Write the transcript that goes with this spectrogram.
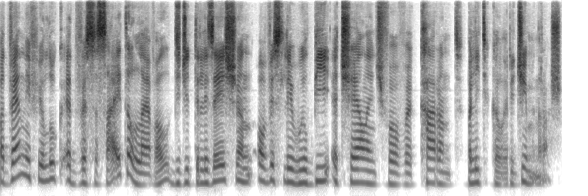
But then, if you look at the societal level, digitalization obviously will be a challenge for the current political regime in Russia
